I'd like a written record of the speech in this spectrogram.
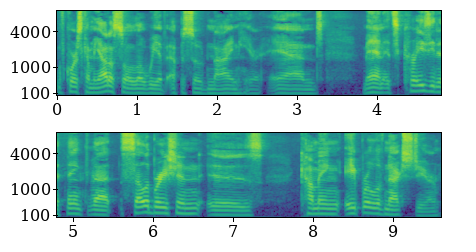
of course, coming out of Solo, we have Episode Nine here, and man, it's crazy to think that Celebration is coming April of next year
